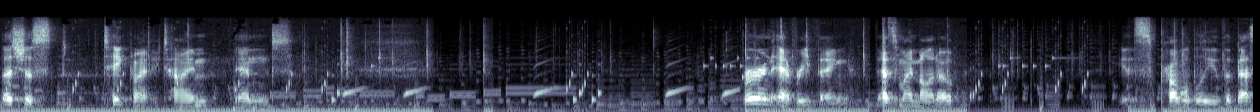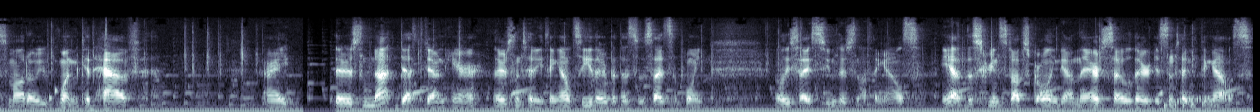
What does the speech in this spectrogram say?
Let's just take my time and burn everything. That's my motto. It's probably the best motto one could have. Alright, there's not death down here. There isn't anything else either, but that's besides the point. At least I assume there's nothing else. Yeah, the screen stopped scrolling down there, so there isn't anything else.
